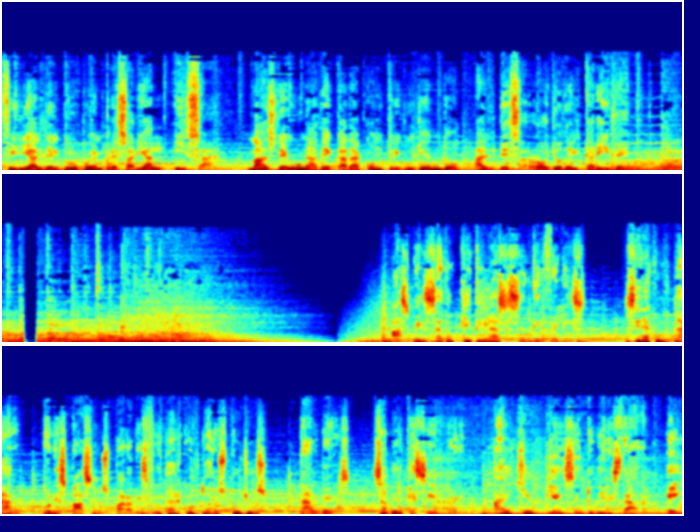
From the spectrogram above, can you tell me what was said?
filial del grupo empresarial ISA, más de una década contribuyendo al desarrollo del Caribe. ¿Has pensado qué te hace sentir feliz? ¿Será contar con espacios para disfrutar junto a los tuyos? Tal vez saber que siempre hay quien piensa en tu bienestar, en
